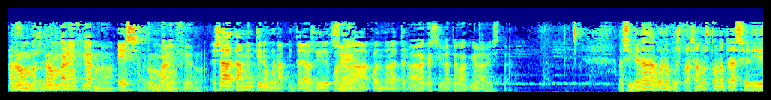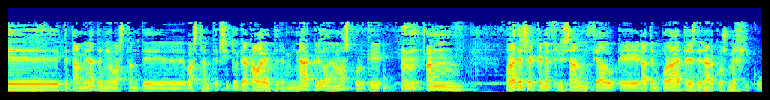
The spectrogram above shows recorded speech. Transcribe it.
Rumbo, unos- rumbo al infierno. Esa, rumbo al infierno. Esa también tiene buena pinta. Ya os diré cuando Sí. la, cuando la La termine. verdad que sí, la tengo aquí en la lista. Así que nada, bueno, pues pasamos con otra serie que también ha tenido bastante, bastante éxito y que acaba de terminar, creo, además, porque han, Parece ser que Netflix ha anunciado que la temporada 3 de Narcos México,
